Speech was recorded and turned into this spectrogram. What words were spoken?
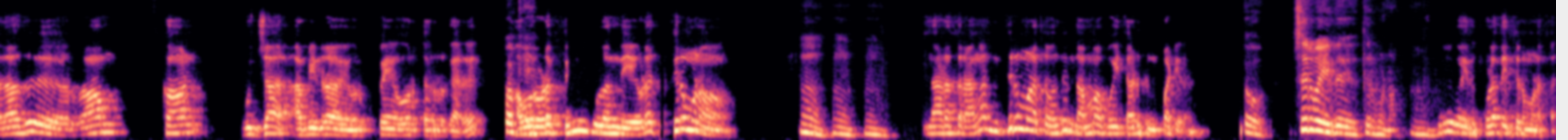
அதாவது ராம் கான் குஜார் அப்படின்ற ஒரு ஒருத்தர் இருக்காரு. அவரோட பெண் குழந்தையோட திருமணம் நடத்துறாங்க. அந்த திருமணத்தை வந்து இந்த அம்மா போய் தடுத்து நிப்பாட்டிடுறாங்க. ஓ சிறு வயது திருமணம். ம். சிறு வயது குழந்தை திருமணத்தை.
